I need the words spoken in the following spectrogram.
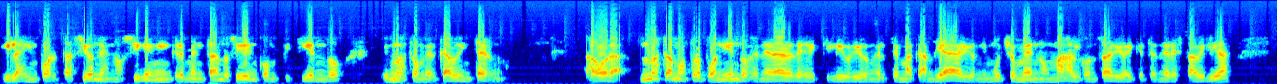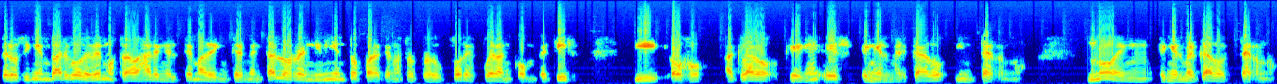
y las importaciones nos siguen incrementando, siguen compitiendo en nuestro mercado interno. Ahora, no estamos proponiendo generar desequilibrio en el tema cambiario, ni mucho menos, más al contrario, hay que tener estabilidad, pero sin embargo debemos trabajar en el tema de incrementar los rendimientos para que nuestros productores puedan competir. Y ojo, aclaro que es en el mercado interno, no en, en el mercado externo.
